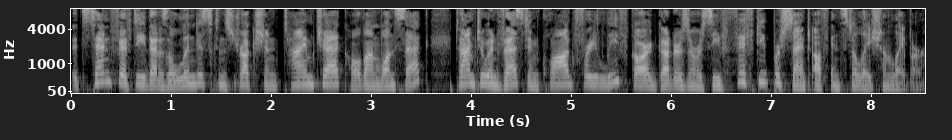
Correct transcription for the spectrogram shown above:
it's ten fifty. That is a Lindus Construction time check. Hold on one sec. Time to invest in clog-free leaf guard gutters and receive fifty percent off installation labor.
